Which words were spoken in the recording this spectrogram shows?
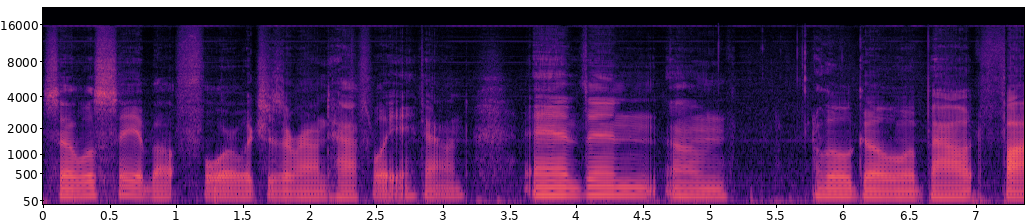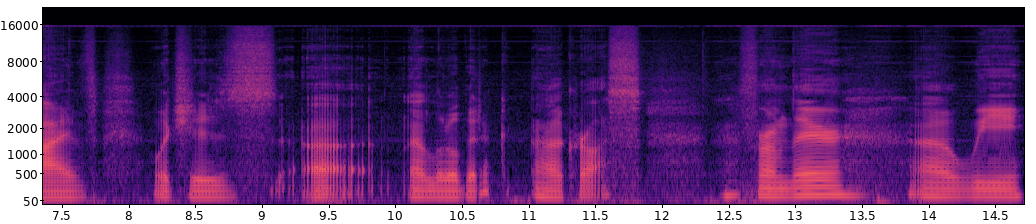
So we'll say about 4, which is around halfway down. And then um, we'll go about 5, which is uh, a little bit uh, across. From there, uh, we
